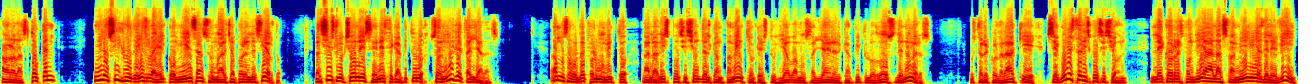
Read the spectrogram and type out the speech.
Ahora las tocan y los hijos de Israel comienzan su marcha por el desierto. Las instrucciones en este capítulo son muy detalladas. Vamos a volver por un momento a la disposición del campamento que estudiábamos allá en el capítulo 2 de Números. Usted recordará que, según esta disposición, le correspondía a las familias de Leví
